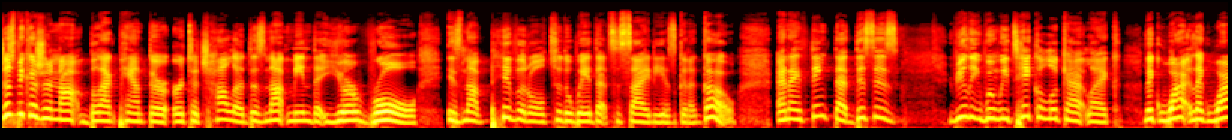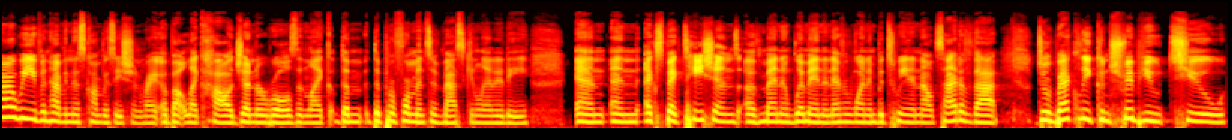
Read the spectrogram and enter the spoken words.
Just because you're not Black Panther or T'Challa does not mean that your role is not pivotal to the way that society is going to go. And I think that this is really when we take a look at like like why like why are we even having this conversation right about like how gender roles and like the the performance of masculinity and and expectations of men and women and everyone in between and outside of that directly contribute to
